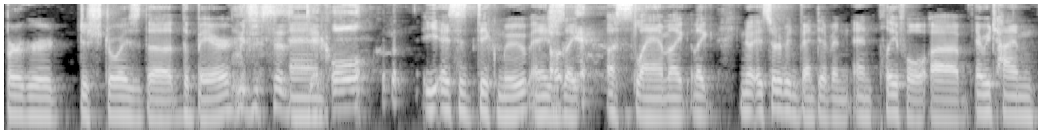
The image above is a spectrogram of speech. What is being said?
Berger destroys the the bear. It just says And- dickhole. It's his dick move, and it's just Oh, like yeah. a slam, like like you know, it's sort of inventive and and playful. Uh, every time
